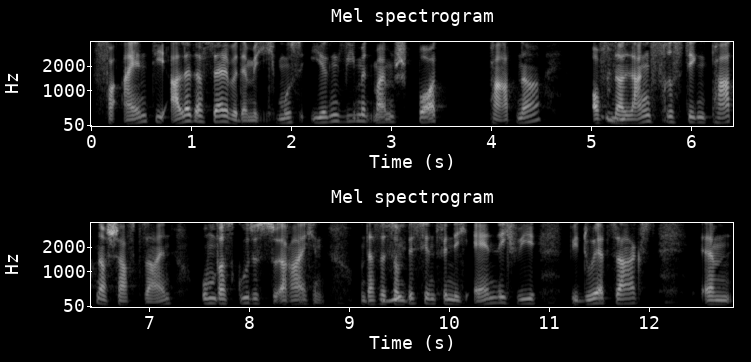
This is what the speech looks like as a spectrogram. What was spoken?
vereint die alle dasselbe, nämlich ich muss irgendwie mit meinem Sportpartner auf mhm. einer langfristigen Partnerschaft sein, um was Gutes zu erreichen. Und das ist so ein mhm. bisschen, finde ich, ähnlich wie, wie du jetzt sagst. Ähm,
